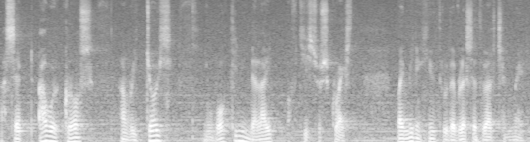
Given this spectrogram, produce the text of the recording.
accept our cross and rejoice in walking in the light of Jesus Christ by meeting Him through the Blessed Virgin Mary.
